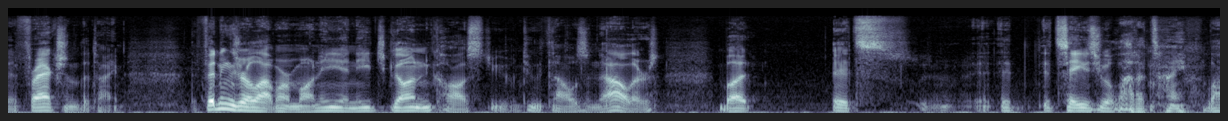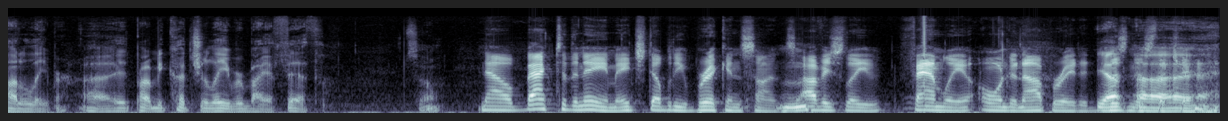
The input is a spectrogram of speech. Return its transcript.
a fraction of the time. The fittings are a lot more money, and each gun costs you two thousand dollars, but it's it, it saves you a lot of time, a lot of labor. Uh, it probably cuts your labor by a fifth. So Now back to the name H.W. Brick and Sons. Obviously, family owned and operated Mm-hmm. yeah, business uh.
